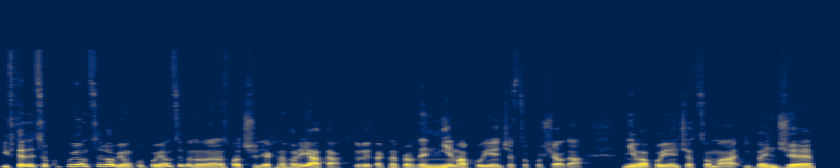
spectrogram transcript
i wtedy co kupujący robią? Kupujący będą na nas patrzyli jak na wariata, który tak naprawdę nie ma pojęcia, co posiada, nie ma pojęcia, co ma i będzie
